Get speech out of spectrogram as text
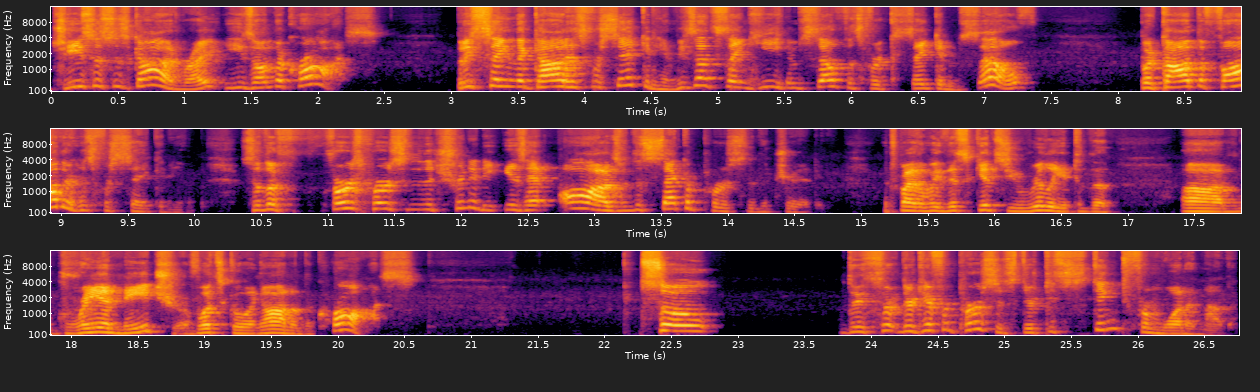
Jesus is God, right? He's on the cross. But he's saying that God has forsaken him. He's not saying he himself has forsaken himself, but God the Father has forsaken him. So the first person of the Trinity is at odds with the second person of the Trinity, which, by the way, this gets you really into the um, grand nature of what's going on on the cross. So they're, th- they're different persons, they're distinct from one another.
